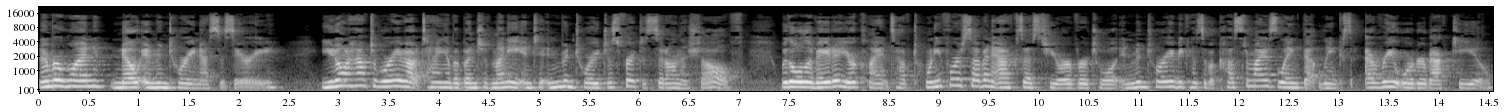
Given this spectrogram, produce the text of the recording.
Number one, no inventory necessary. You don't have to worry about tying up a bunch of money into inventory just for it to sit on the shelf. With Oliveda, your clients have 24-7 access to your virtual inventory because of a customized link that links every order back to you.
